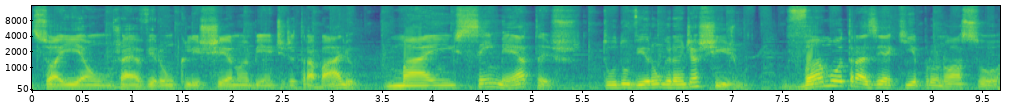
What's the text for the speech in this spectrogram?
Isso aí é um, já virou um clichê no ambiente de trabalho, mas sem metas, tudo vira um grande achismo. Vamos trazer aqui para o nosso,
